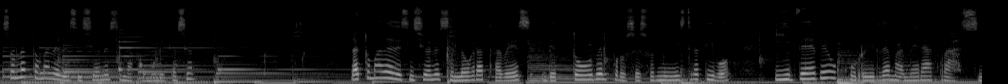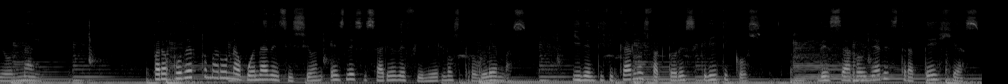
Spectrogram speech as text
Son la toma de decisiones y la comunicación. La toma de decisiones se logra a través de todo el proceso administrativo y debe ocurrir de manera racional, para poder tomar una buena decisión es necesario definir los problemas, identificar los factores críticos, desarrollar estrategias,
